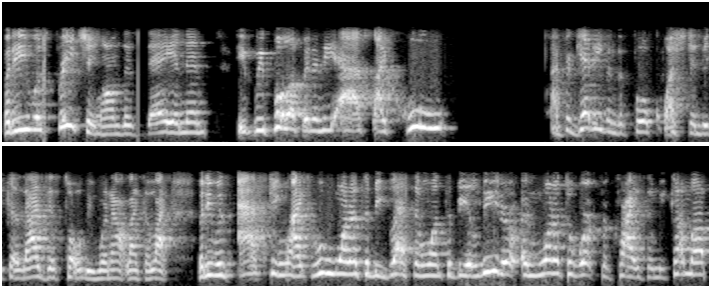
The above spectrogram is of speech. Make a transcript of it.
But he was preaching on this day, and then he, we pull up and he asked like, "Who I forget even the full question because I just totally went out like a light. But he was asking like who wanted to be blessed and wanted to be a leader and wanted to work for Christ. And we come up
